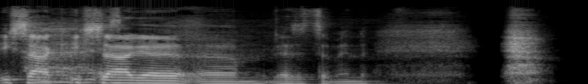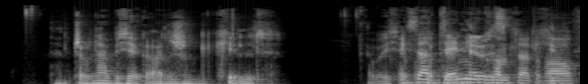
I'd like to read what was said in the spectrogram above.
Ich sag, ich sage, ähm, wer sitzt am Ende? Ja, John habe ich ja gerade schon gekillt. Aber ich, Ich sag, Danny Daenerys kommt da gekillt. drauf.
